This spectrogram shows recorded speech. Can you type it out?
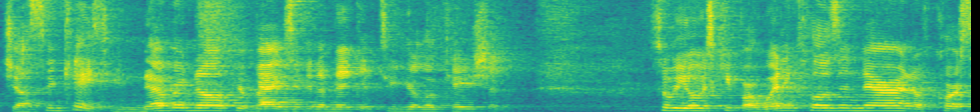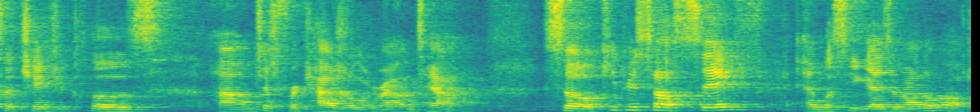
just in case. You never know if your bags are going to make it to your location. So we always keep our wedding clothes in there and of course a change of clothes um, just for casual around town. So keep yourself safe and we'll see you guys around the world.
